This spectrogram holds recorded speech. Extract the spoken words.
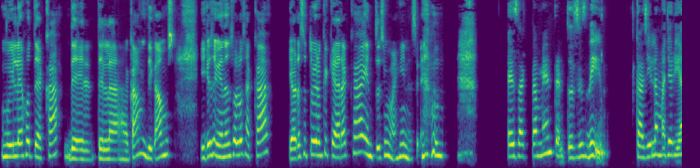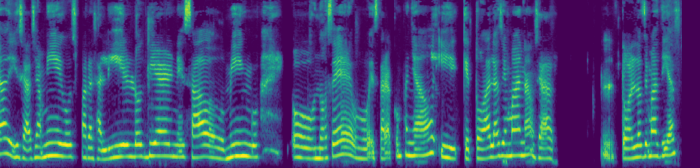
muy lejos de acá, de, de la GAM, digamos, y ellos se vienen solos acá y ahora se tuvieron que quedar acá, y entonces imagínense. Exactamente, entonces casi la mayoría se hace amigos para salir los viernes, sábado, domingo o no sé, o estar acompañado y que toda la semana, o sea, todos los demás días,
